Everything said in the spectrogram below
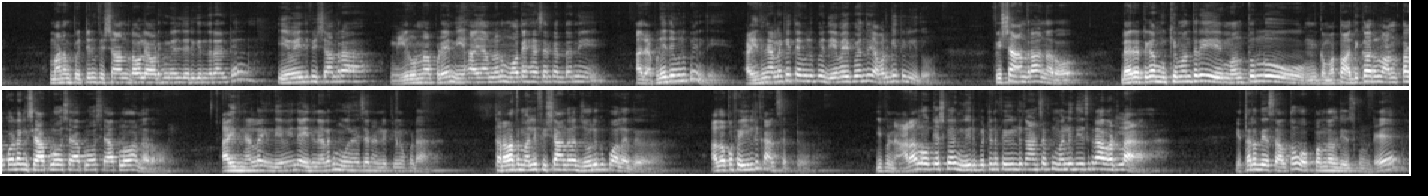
మనం పెట్టిన ఫిష్ ఆంధ్రాలో ఎవరికి మేలు జరిగిందిరా అంటే ఏమైంది ఫిష్ ఆంధ్ర? మీరున్నప్పుడే మీ హయాంలోనే మూత వేసారు కదా దాన్ని. అది అప్పుడే తెగిలిపోయింది. ఐదు నెలలకే తెగిలిపోయింది. ఏమైపోయిందో ఎవరికీ తెలియదు ఫిష్ ఆంధ్ర అన్నారు. డైరెక్ట్గా ముఖ్యమంత్రి మంత్రులు ఇంకా మొత్తం అధికారులు అంతా కూడా ఇంక చేపలో చేపలో చేపలో అన్నారు. ఐదు నెలలు అయింది ఏమైంది? ఐదు నెలలకు మూసేశారు అన్నిటిని కూడా. తర్వాత మళ్ళీ ఫిష్ ఆంధ్ర జోలికి పోలేదు. అదొక ఫెయిల్డ్ కాన్సెప్ట్. ఇప్పుడు నారా లోకేష్ గారు మీరు పెట్టిన ఫెయిల్డ్ కాన్సెప్ట్ మళ్ళీ తీసుకురావట్లా? ఇతర దేశాలతో ఒప్పందాలు చేసుకుంటే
